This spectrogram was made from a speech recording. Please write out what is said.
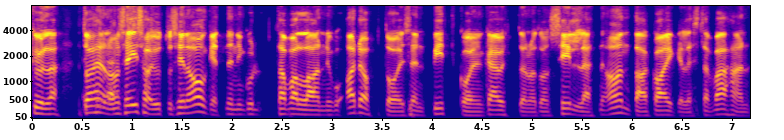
Kyllä, toihan on se iso juttu siinä onkin, että ne niin kuin, tavallaan niin kuin adoptoi sen bitcoin käyttöönoton sillä, että ne antaa kaikille sitä vähän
